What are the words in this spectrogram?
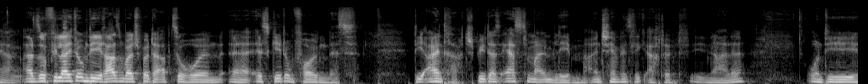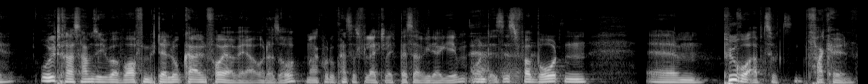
Ja. Also vielleicht, um die Rasenballspötter abzuholen, äh, es geht um Folgendes. Die Eintracht spielt das erste Mal im Leben ein Champions League Achtelfinale und die Ultras haben sich überworfen mit der lokalen Feuerwehr oder so. Marco, du kannst das vielleicht gleich besser wiedergeben. Und es ist verboten, ähm, Pyro abzufackeln.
